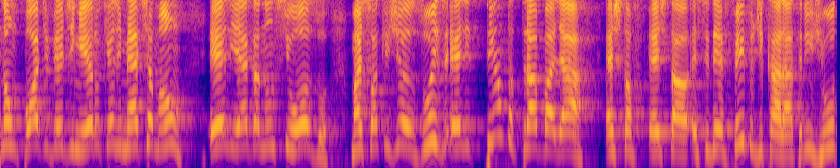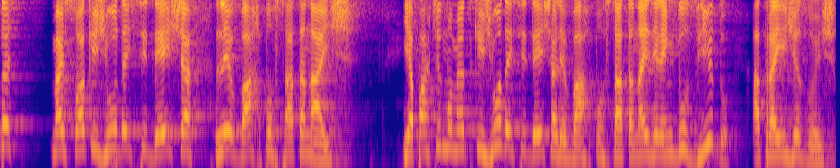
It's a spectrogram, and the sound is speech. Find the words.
não pode ver dinheiro que ele mete a mão ele é ganancioso, mas só que Jesus, ele tenta trabalhar esta, esta, esse defeito de caráter em Judas, mas só que Judas se deixa levar por Satanás. E a partir do momento que Judas se deixa levar por Satanás, ele é induzido a trair Jesus.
